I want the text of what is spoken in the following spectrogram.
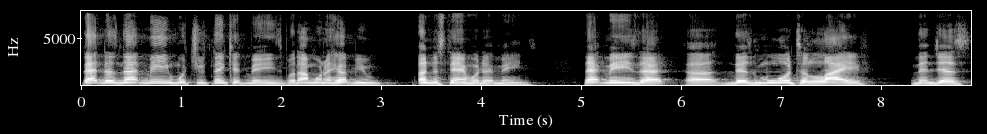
That does not mean what you think it means, but I'm going to help you understand what that means. That means that uh, there's more to life than just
